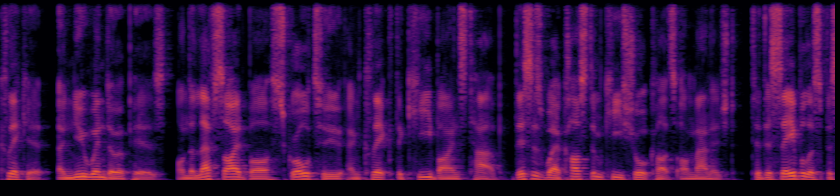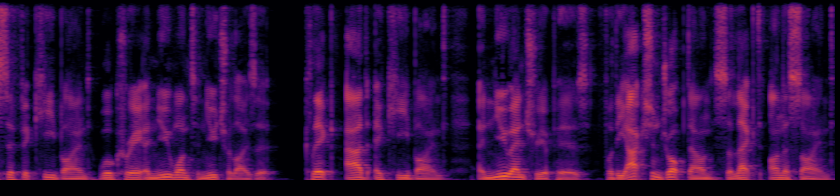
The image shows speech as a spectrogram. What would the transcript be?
Click it. A new window appears. On the left sidebar, scroll to and click the Keybinds tab. This is where custom key shortcuts are managed. To disable a specific keybind, we'll create a new one to neutralize it. Click Add a keybind. A new entry appears. For the action dropdown, select Unassigned.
